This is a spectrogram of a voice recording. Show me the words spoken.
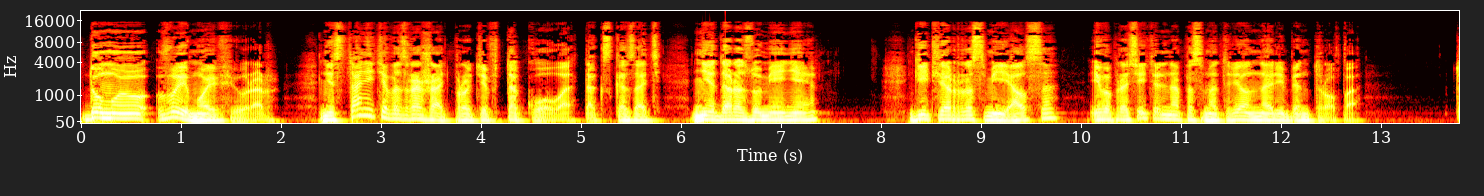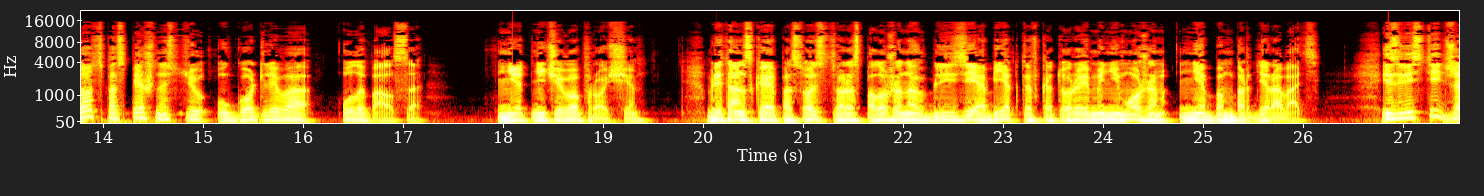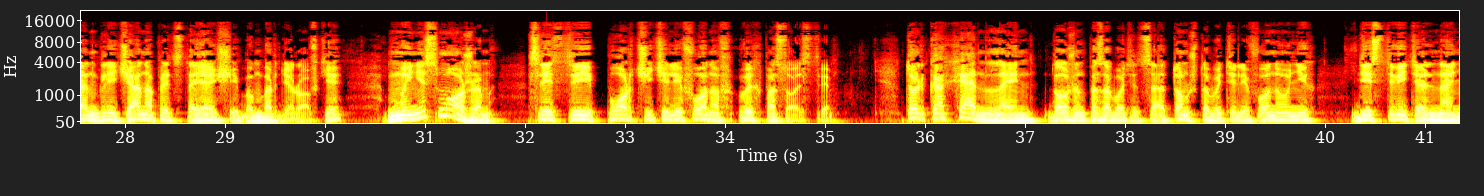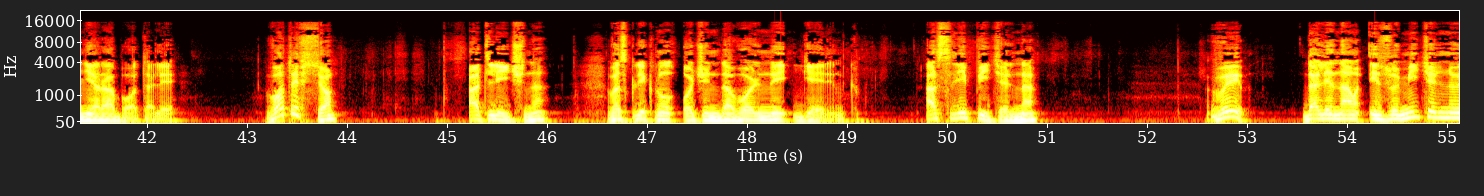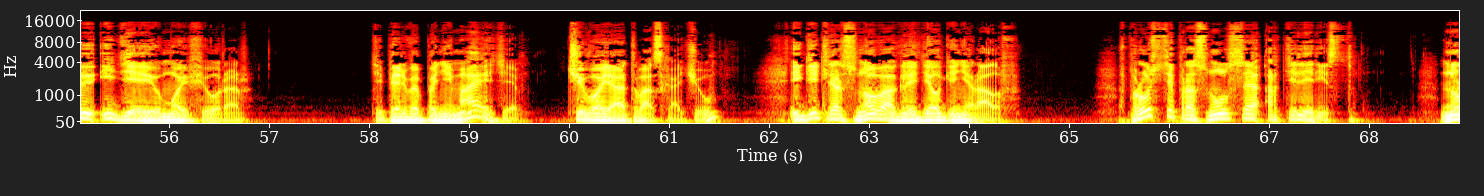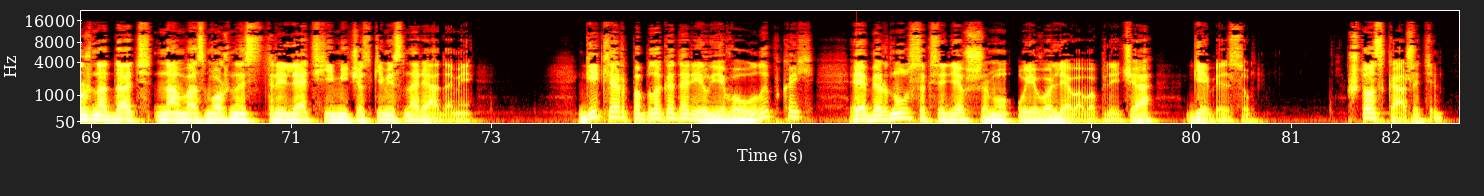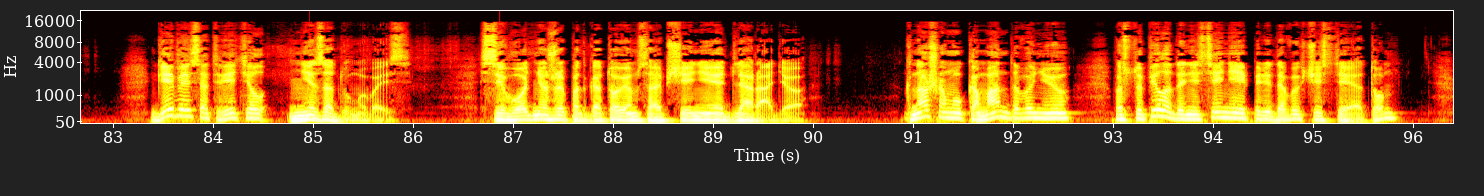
Думаю, вы, мой фюрер, не станете возражать против такого, так сказать, недоразумения?» Гитлер рассмеялся и вопросительно посмотрел на Риббентропа. Тот с поспешностью угодливо улыбался. «Нет ничего проще. Британское посольство расположено вблизи объектов, которые мы не можем не бомбардировать. Известить же англичан о предстоящей бомбардировке мы не сможем вследствие порчи телефонов в их посольстве. Только Хенлейн должен позаботиться о том, чтобы телефоны у них действительно не работали. Вот и все. «Отлично!» — воскликнул очень довольный Геринг ослепительно. Вы дали нам изумительную идею, мой фюрер. Теперь вы понимаете, чего я от вас хочу?» И Гитлер снова оглядел генералов. В Прусте проснулся артиллерист. «Нужно дать нам возможность стрелять химическими снарядами». Гитлер поблагодарил его улыбкой и обернулся к сидевшему у его левого плеча Геббельсу. «Что скажете?» Геббельс ответил, не задумываясь. «Сегодня же подготовим сообщение для радио. К нашему командованию поступило донесение передовых частей о том,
